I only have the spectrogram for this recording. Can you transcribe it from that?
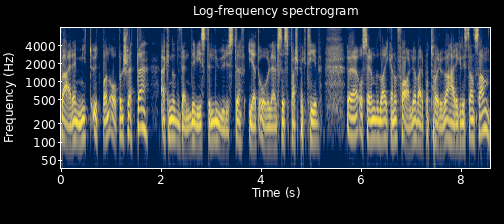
være midt ute på en åpen slette er ikke nødvendigvis det lureste i et overlevelsesperspektiv. Eh, og selv om det da ikke er noe farlig å være på Torvet her i Kristiansand,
